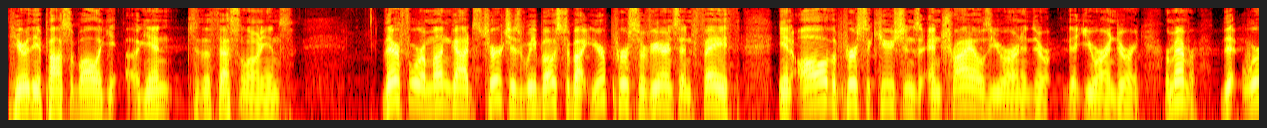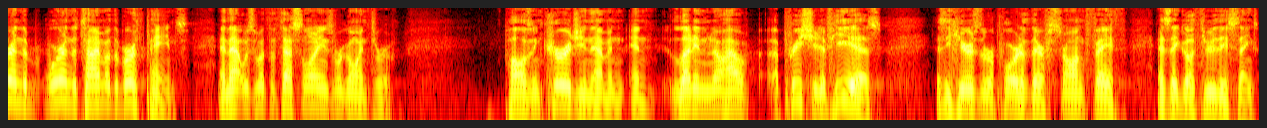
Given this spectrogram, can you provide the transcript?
Here, the Apostle Paul again to the Thessalonians. Therefore, among God's churches, we boast about your perseverance and faith in all the persecutions and trials you are that you are enduring. Remember, that we're in the we're in the time of the birth pains, and that was what the Thessalonians were going through. Paul's encouraging them and, and letting them know how appreciative he is as he hears the report of their strong faith as they go through these things.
